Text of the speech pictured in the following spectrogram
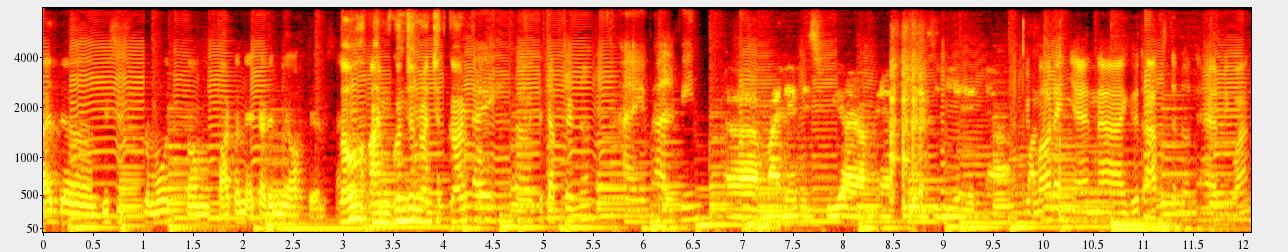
Hi, uh, this is Pramod from Patan Academy of Health. Hello, I'm Gunjan Ranjitkar. Hi, uh, good afternoon. I'm Alvin. Uh, my name is Ria. I am at USCDA. Good morning and uh, good afternoon, everyone.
